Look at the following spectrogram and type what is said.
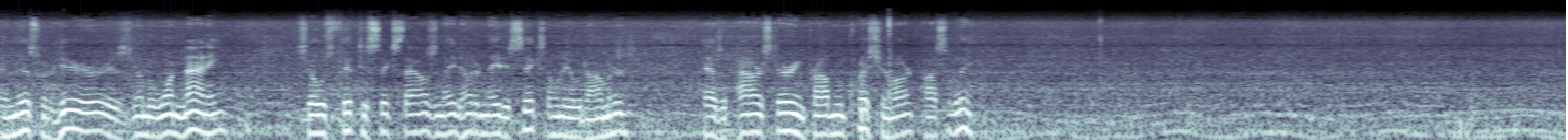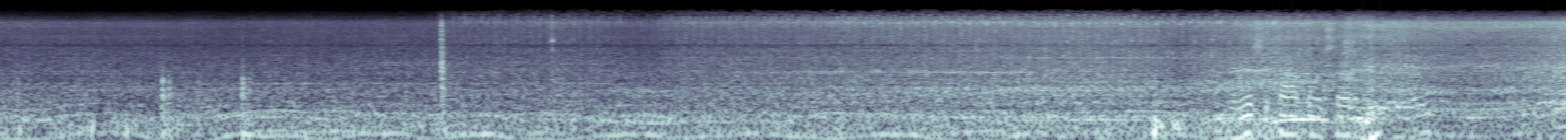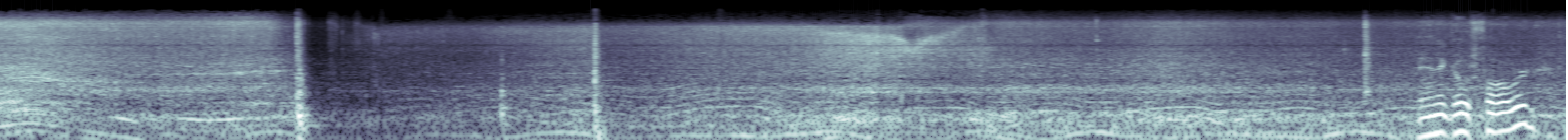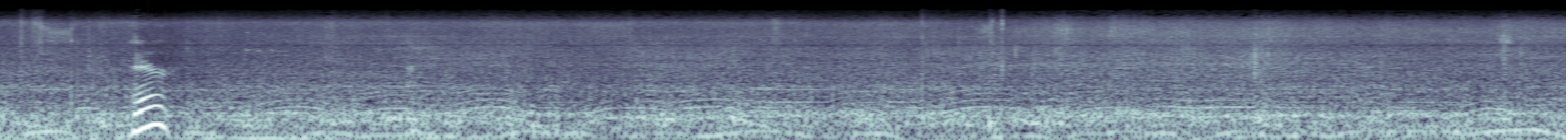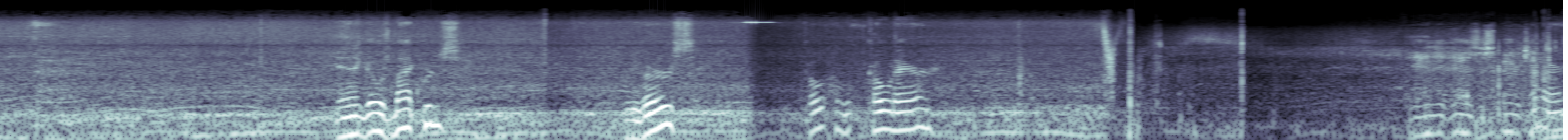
And this one here is number 190. Shows 56,886 on the odometer. Has a power steering problem, question mark, possibly. And this is 5.7. And it goes forward. Air. And it goes backwards. Reverse. Cold, cold air. and it has a spare tire.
